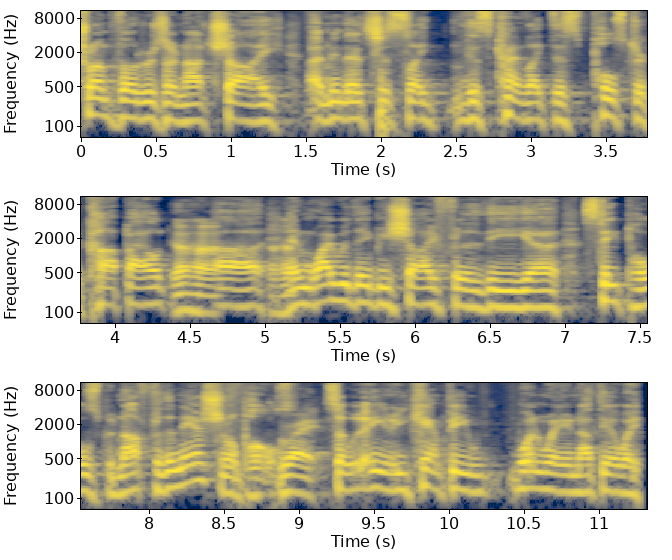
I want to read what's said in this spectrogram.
Trump voters are not shy. I mean, that's just like this kind of like this pollster cop out. Uh-huh, Uh, And why would they be shy for the uh, state polls but not for the national polls? Right. So you know you can't be one way or not the other way.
